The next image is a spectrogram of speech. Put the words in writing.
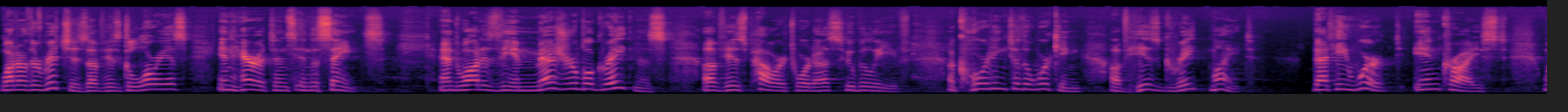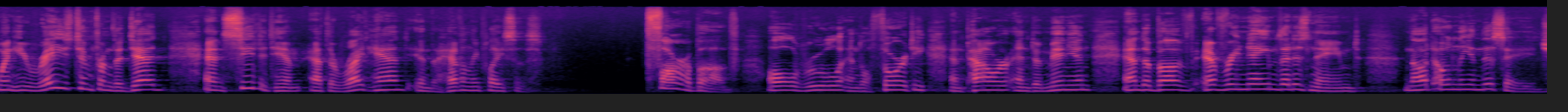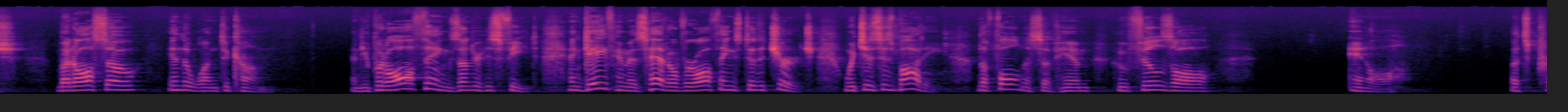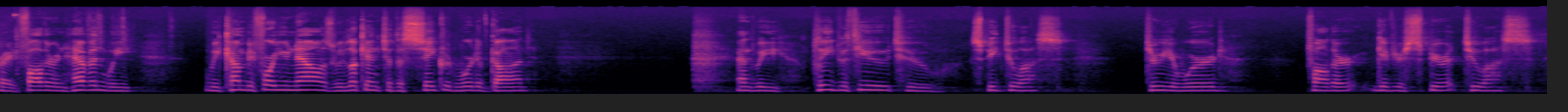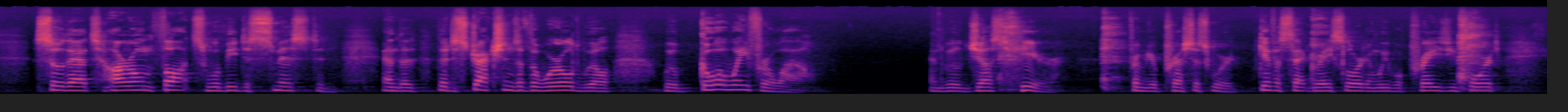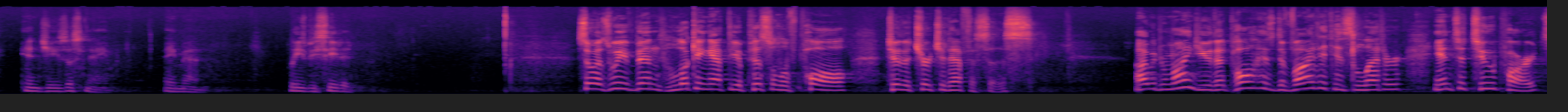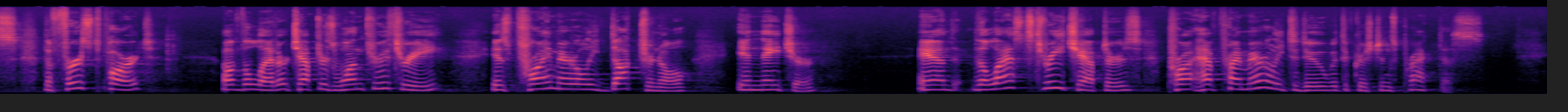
what are the riches of his glorious inheritance in the saints? And what is the immeasurable greatness of his power toward us who believe, according to the working of his great might, that he worked in Christ when he raised him from the dead and seated him at the right hand in the heavenly places, far above all rule and authority and power and dominion, and above every name that is named not only in this age, but also in the one to come. And he put all things under his feet and gave him as head over all things to the church, which is his body, the fullness of him who fills all in all. Let's pray. Father in heaven, we, we come before you now as we look into the sacred word of God. And we plead with you to speak to us through your word. Father, give your spirit to us so that our own thoughts will be dismissed and, and the, the distractions of the world will, will go away for a while. And we'll just hear from your precious word. Give us that grace, Lord, and we will praise you for it in Jesus' name. Amen. Please be seated. So, as we've been looking at the epistle of Paul to the church at Ephesus, I would remind you that Paul has divided his letter into two parts. The first part of the letter, chapters 1 through 3, is primarily doctrinal in nature. And the last three chapters have primarily to do with the Christian's practice.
